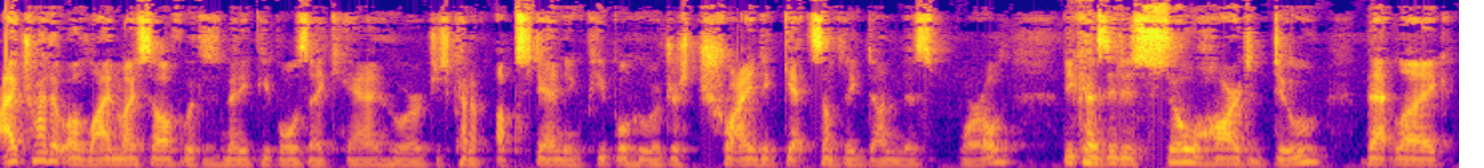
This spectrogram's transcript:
I try to align myself with as many people as I can who are just kind of upstanding people who are just trying to get something done in this world because it is so hard to do that like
